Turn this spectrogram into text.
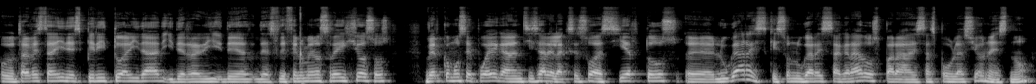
otra vez ahí de espiritualidad y de, de fenómenos religiosos, ver cómo se puede garantizar el acceso a ciertos eh, lugares que son lugares sagrados para estas poblaciones, ¿no?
